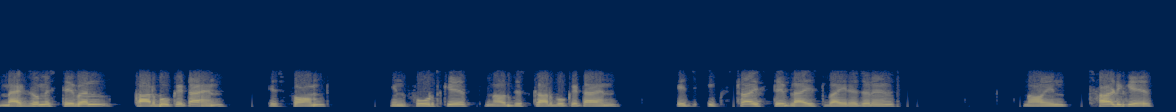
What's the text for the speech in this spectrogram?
maximum stable carbocation is formed in fourth case. Now this carbocation is extra stabilized by resonance. Now in third case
